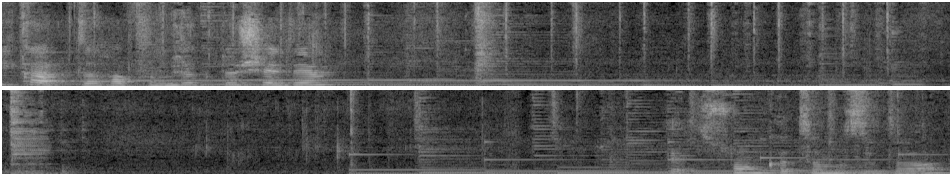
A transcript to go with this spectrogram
Bir kat daha fındık döşedim. Son katımızı da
